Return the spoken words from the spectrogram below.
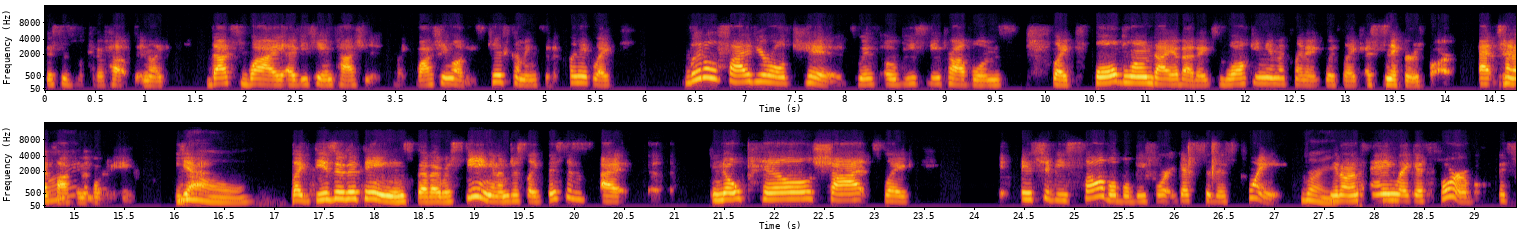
this is what could have helped. And like that's why I became passionate. Like watching all these kids coming to the clinic, like little five year old kids with obesity problems, like full blown diabetics, walking in the clinic with like a Snickers bar at 10 what? o'clock in the morning. Yeah. No. Like these are the things that I was seeing. And I'm just like, this is I no pill shots, like it should be solvable before it gets to this point. Right. You know what I'm saying? Like it's horrible. It's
